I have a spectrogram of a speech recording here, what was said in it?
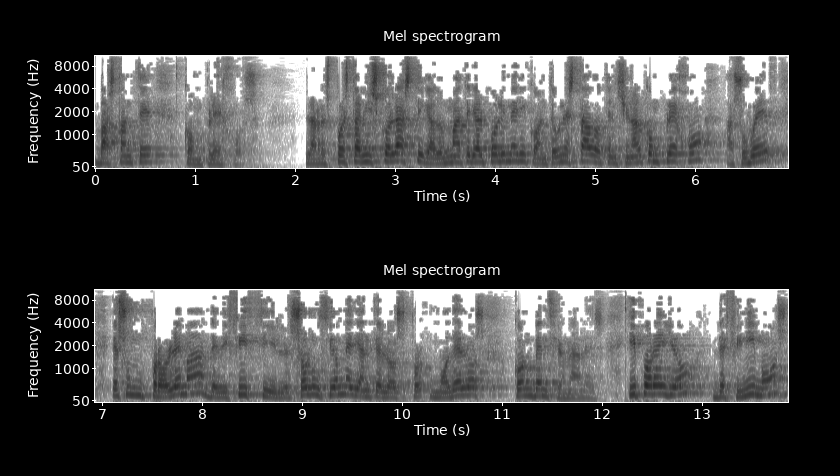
bastante complejos. La respuesta viscoelástica de un material polimérico ante un estado tensional complejo, a su vez, es un problema de difícil solución mediante los modelos convencionales. Y por ello definimos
